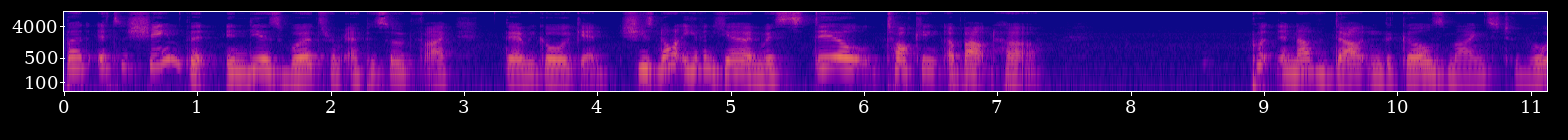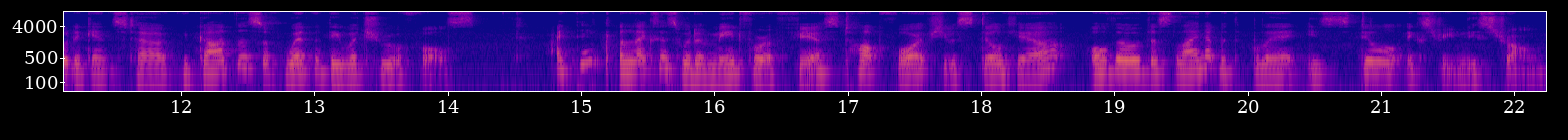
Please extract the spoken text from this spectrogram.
But it's a shame that India's words from episode 5, there we go again. She's not even here and we're still talking about her. Put enough doubt in the girls' minds to vote against her, regardless of whether they were true or false. I think Alexis would have made for a fierce top four if she was still here, although this lineup with Blair is still extremely strong.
